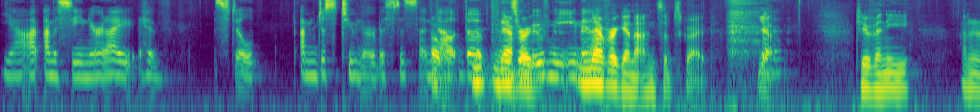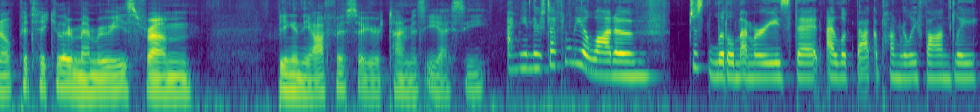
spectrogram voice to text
Yeah, I- I'm a senior, and I have still. I'm just too nervous to send Oh, out the please never- remove me email. Never gonna unsubscribe. Yeah. Do you have any, I don't know, particular memories from being in the office or your time as EIC? I mean, there's definitely a lot of just little memories that I look back upon really fondly.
